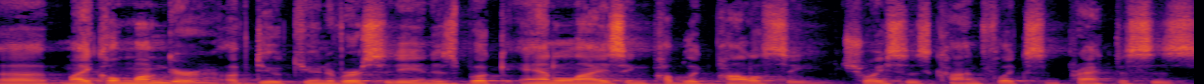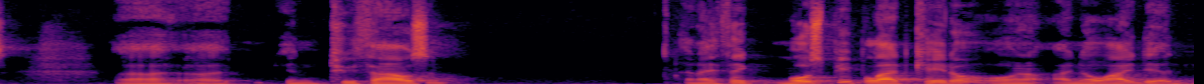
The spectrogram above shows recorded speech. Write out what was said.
Uh, Michael Munger of Duke University, in his book Analyzing Public Policy Choices, Conflicts, and Practices uh, in 2000. And I think most people at Cato, or I know I did,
